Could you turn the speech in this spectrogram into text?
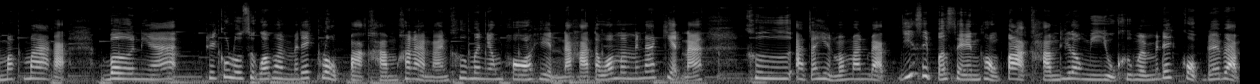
ำมากๆอะ่ะ เบอร์เนี้ยพี่ก็รู้สึกว่ามันไม่ได้กลบปากค้ำขนาดนั้น คือมันยังพอเห็นนะคะ แต่ว่ามันไม่น่าเกลียดนะ คืออาจจะเห็นประมาณแบบ 20%ของปากค้ำที่เรามีอยู่ คือมันไม่ได้กลบได้แบบ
